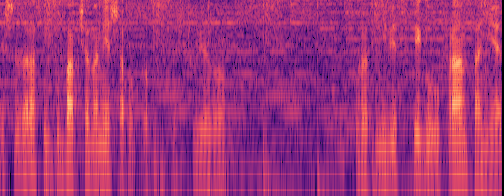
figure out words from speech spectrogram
Jeszcze zaraz mi tu babcia namiesza po prostu, coś czuję, bo akurat niebieskiego u Franca nie.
